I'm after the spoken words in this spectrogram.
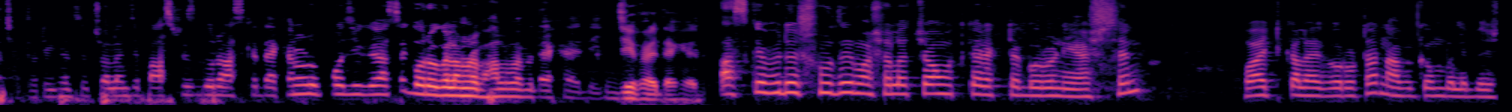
আচ্ছা তো ঠিক আছে চলেন যে পাঁচ পিস গরু আজকে দেখানোর উপযোগী আছে গরুগুলো আমরা ভালোভাবে দেখাই দিই। জি ভাই দেখাই আজকে ভিডিও শুরুতেই মাসাল্লাহ চমৎকার একটা গরু নিয়ে আসছেন। হোয়াইট কালার গরুটা নাবিকম বলে বেশ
